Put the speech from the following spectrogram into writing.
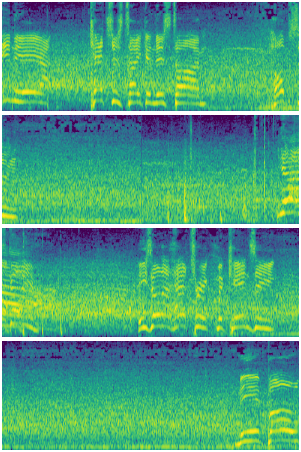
in the air. Catch is taken this time. Hobson. Yeah! He's got him. He's on a hat-trick, McKenzie. Mere bowl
